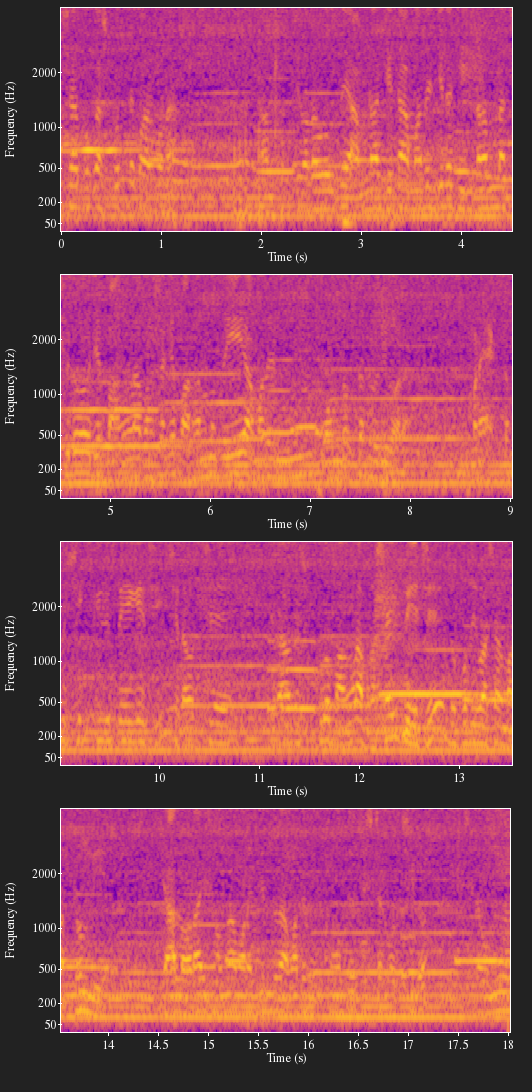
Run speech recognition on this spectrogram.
ভাষা প্রকাশ করতে পারব না। সত্যি কথা বলতে আমরা যেটা আমাদের যেটা চিন্তাভাবনা ছিল যে বাংলা ভাষাকে প্রাধান্য দিয়ে আমাদের মূল মণ্ডপটা তৈরি করা। মানে একটা তো স্বীকৃতি পেয়ে গেছি সেটা হচ্ছে যেটা হচ্ছে পুরো বাংলা ভাষাই পেয়েছে দ্রৌপদী ভাষার মাধ্যম দিয়ে। যা লড়াই সংগ্রাম অনেকদিন ধরে আমাদের মুখ্যমন্ত্রী চেষ্টা করছিল সেটা উনিও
